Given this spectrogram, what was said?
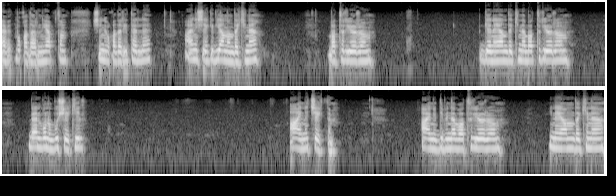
Evet bu kadarını yaptım. Şimdi bu kadar yeterli. Aynı şekilde yanındakine batırıyorum. Gene yanındakine batırıyorum. Ben bunu bu şekil aynı çektim. Aynı dibine batırıyorum. Yine yanındakine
